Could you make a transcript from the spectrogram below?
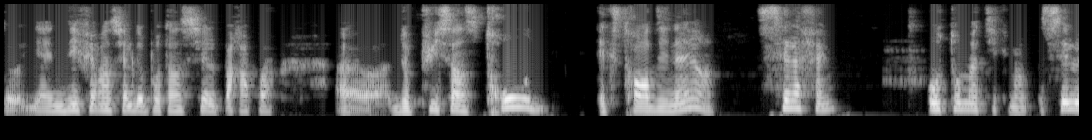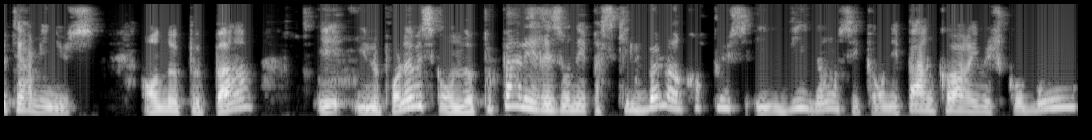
il y a un différentiel de potentiel par rapport euh, de puissance trop extraordinaire, c'est la fin. Automatiquement. C'est le terminus. On ne peut pas, et, le problème, c'est qu'on ne peut pas les raisonner parce qu'ils veulent encore plus. il dit non, c'est qu'on n'est pas encore arrivé jusqu'au bout.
